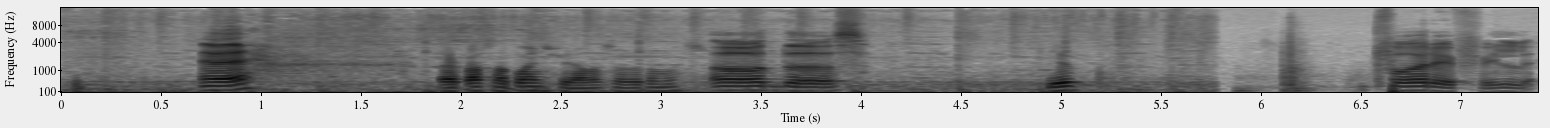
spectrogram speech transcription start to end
Ε, 300 points πήραμε στο γράμμα μας. όντως. Yep. Πω ρε φίλε.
